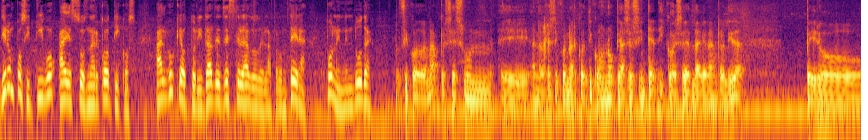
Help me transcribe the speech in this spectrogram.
dieron positivo a estos narcóticos, algo que autoridades de este lado de la frontera ponen en duda. Psicodona pues es un eh, analgésico narcótico, un opiáceo sintético, esa es la gran realidad. Pero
